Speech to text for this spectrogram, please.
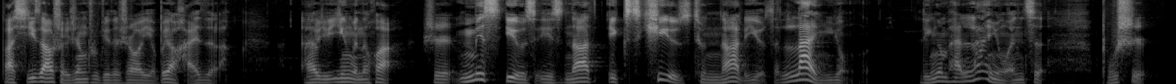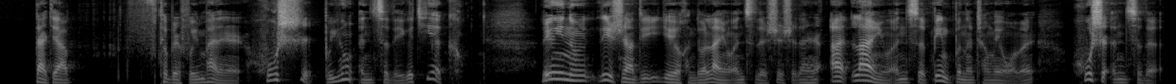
把洗澡水扔出去的时候也不要孩子了。还有句英文的话是，misuse is not excuse to not use，滥用。灵恩派滥用恩赐，不是大家，特别是福音派的人忽视不用恩赐的一个借口。灵运动历史上的确有很多滥用恩赐的事实，但是按滥用恩赐并不能成为我们忽视恩赐的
